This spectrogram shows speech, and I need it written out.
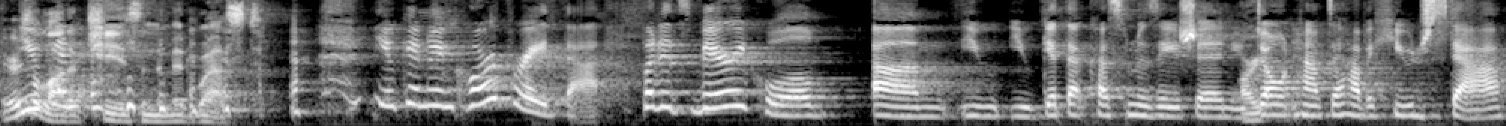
There's You a lot can- of cheese in the Midwest. you can incorporate that, but it's very cool. Um, you you get that customization. You Are- don't have to have a huge staff.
